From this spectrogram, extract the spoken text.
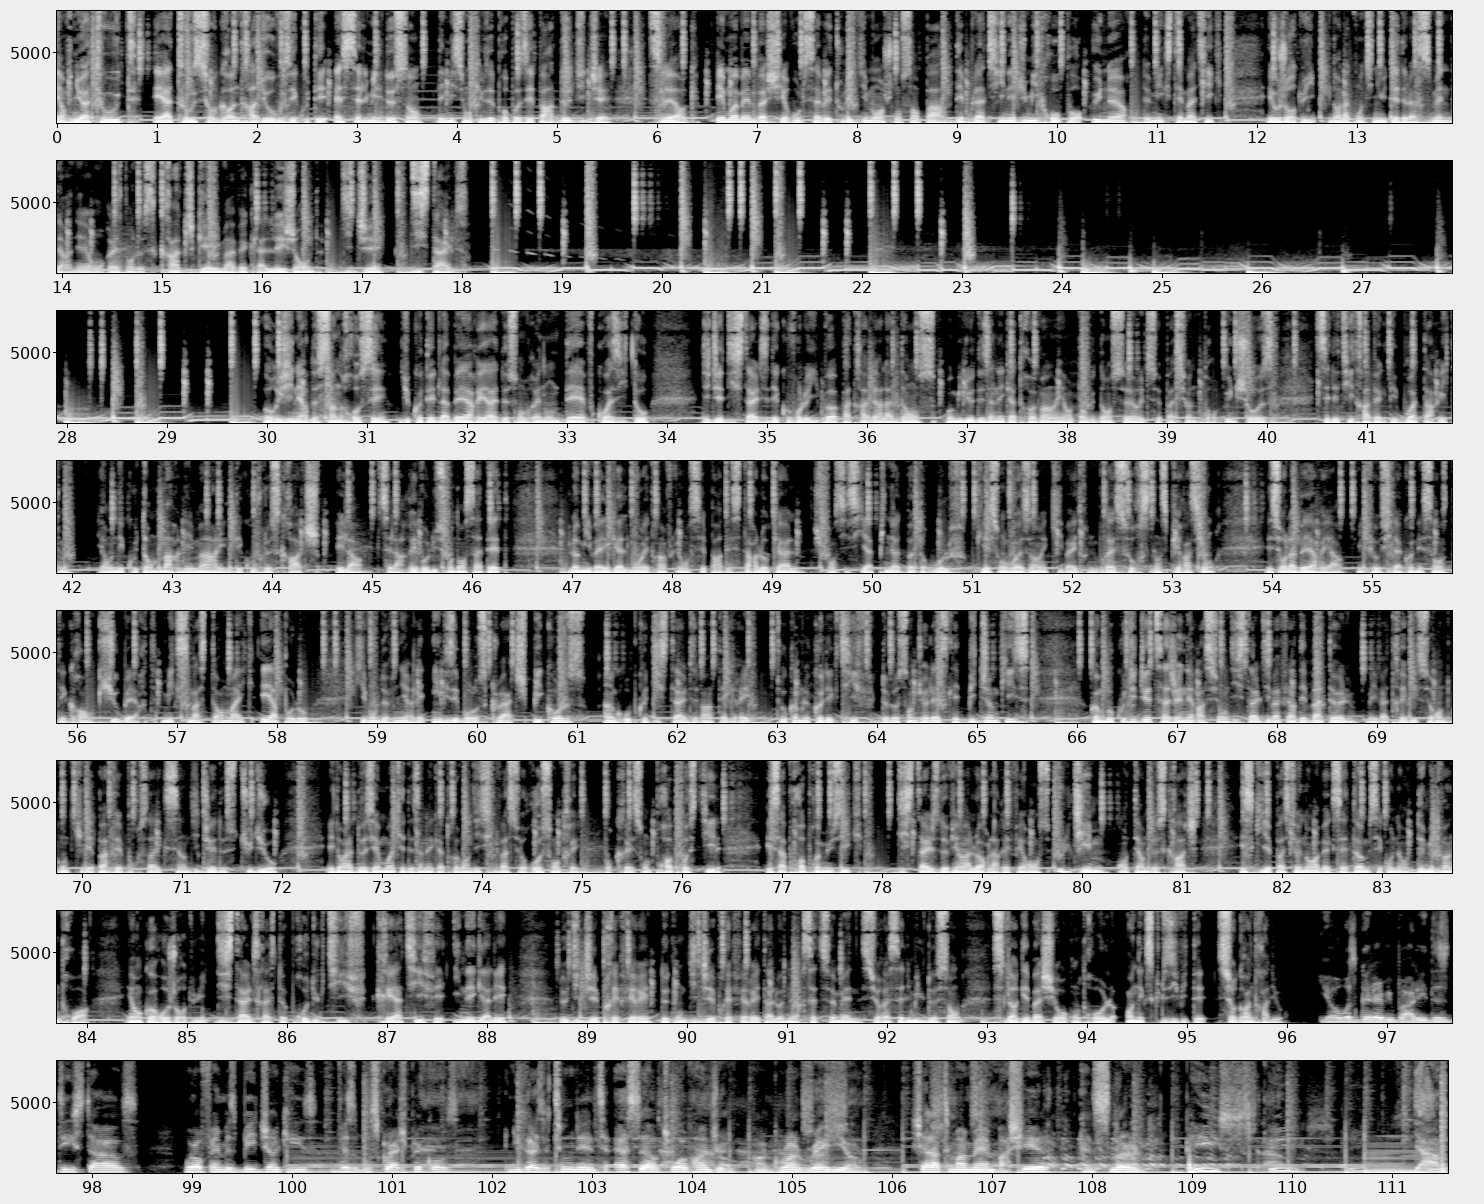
Bienvenue à toutes et à tous sur Grunt Radio. Vous écoutez SL 1200, l'émission qui vous est proposée par deux DJ, Slurg et moi-même Bachir. Vous le savez, tous les dimanches, on s'empare des platines et du micro pour une heure de mix thématique. Et aujourd'hui, dans la continuité de la semaine dernière, on reste dans le scratch game avec la légende DJ D-Styles. De San José, du côté de la Bay Area et de son vrai nom Dave Quasito, DJ D-Styles découvre le hip-hop à travers la danse. Au milieu des années 80 et en tant que danseur, il se passionne pour une chose, c'est des titres avec des boîtes à rythme et en écoutant Marley Marl, il découvre le scratch. Et là, c'est la révolution dans sa tête. L'homme, il va également être influencé par des stars locales. Je pense ici à Peanut Butter Wolf, qui est son voisin et qui va être une vraie source d'inspiration. Et sur la Bay il fait aussi la connaissance des grands Qbert, Mixmaster Mike et Apollo, qui vont devenir les Invisible Scratch Pickles, un groupe que D-Styles va intégrer, tout comme le collectif de Los Angeles, les Beat Junkies. Comme beaucoup de DJ de sa génération, D-Styles va faire des battles, mais il va très vite se rendre compte qu'il n'est pas fait pour ça et que c'est un DJ de studio. Et dans la deuxième moitié des années 90, il va se recentrer pour créer son propre style et sa propre musique. D-Styles devient alors la référence ultime en termes de scratch. Et ce qui est passionnant avec cet homme, c'est qu'on est en 2023 et encore aujourd'hui, D-Styles reste productif, créatif et inégalé. Le DJ préféré de ton DJ préféré est à l'honneur cette semaine sur SL 1200, Slurg et Bashir au contrôle en exclusivité sur Grunt Radio. Yo, what's good everybody? This is D-Styles, world famous Beat Junkies, Invisible Scratch Pickles. and you guys are tuned in to SL 1200 on Grunt Radio. Shout out to my man Bashir and Slur. Peace. Peace. Peace. Yeah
